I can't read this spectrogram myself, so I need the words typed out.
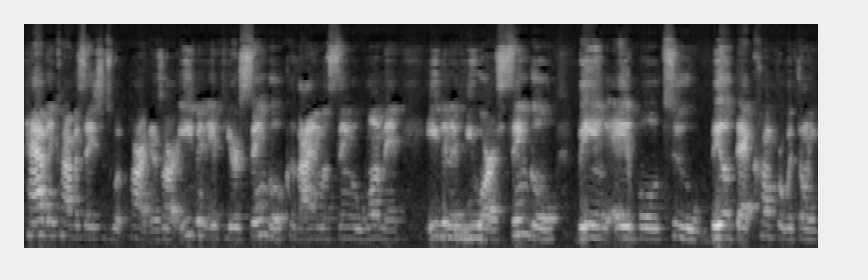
having conversations with partners, or even if you're single, because I am a single woman. Even if you are single, being able to build that comfort within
